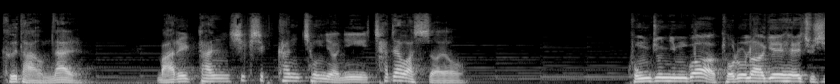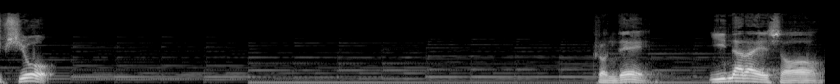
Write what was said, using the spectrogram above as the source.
그 다음 날 말을 탄 씩씩한 청년이 찾아왔어요. 공주님과 결혼하게 해 주십시오. 그런데 이 나라에서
